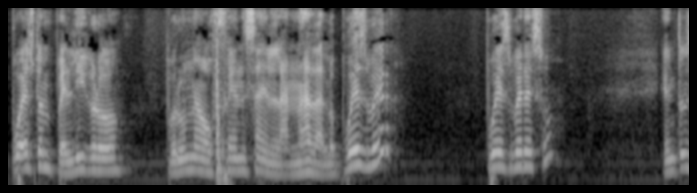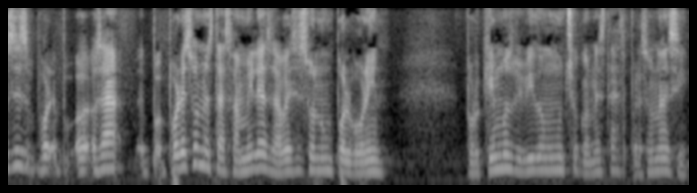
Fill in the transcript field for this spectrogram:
puesto en peligro por una ofensa en la nada. ¿Lo puedes ver? ¿Puedes ver eso? Entonces, por, o sea, por eso nuestras familias a veces son un polvorín. Porque hemos vivido mucho con estas personas y,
